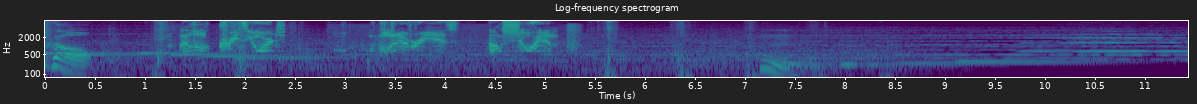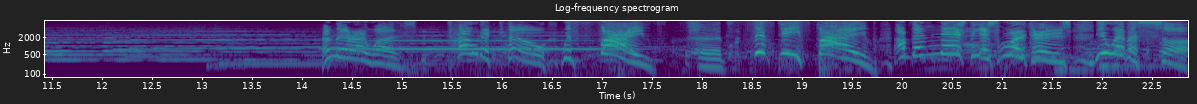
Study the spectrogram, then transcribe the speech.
Where'd go? That little crazy orange? Whatever he is, I'll show him. And there I was, toe to toe with five, uh, 55 of the nastiest lurkers you ever saw.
